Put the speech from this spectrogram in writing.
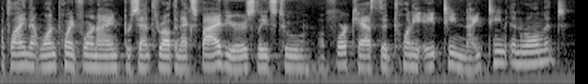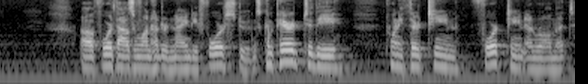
Applying that 1.49% throughout the next five years leads to a forecasted 2018-19 enrollment of 4,194 students compared to the 2013-14 enrollment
